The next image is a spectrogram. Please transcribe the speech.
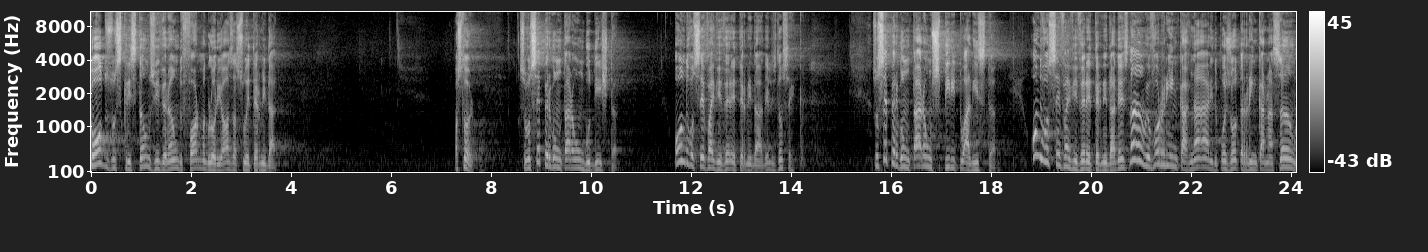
todos os cristãos viverão de forma gloriosa a sua eternidade. Pastor, se você perguntar a um budista, onde você vai viver a eternidade? Eles não sei. Se você perguntar a um espiritualista, onde você vai viver a eternidade? Eles, não, eu vou reencarnar e depois outra reencarnação,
